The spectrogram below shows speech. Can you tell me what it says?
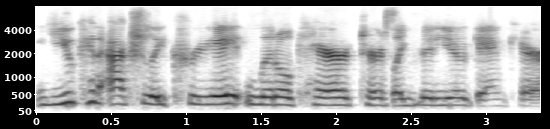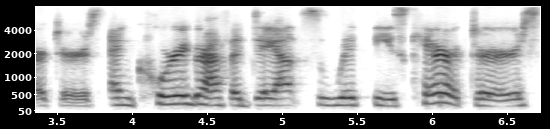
you can actually create little characters like video game characters and choreograph a dance with these characters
